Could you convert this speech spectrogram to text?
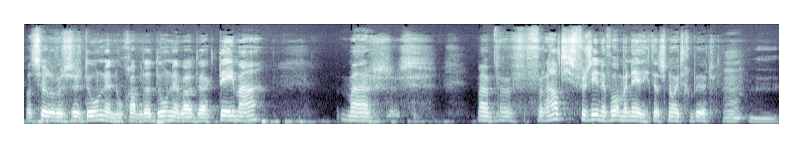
Wat zullen we ze doen en hoe gaan we dat doen en wat welk thema. Maar, maar verhaaltjes verzinnen voor me, nee, dat is nooit gebeurd. Mm.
